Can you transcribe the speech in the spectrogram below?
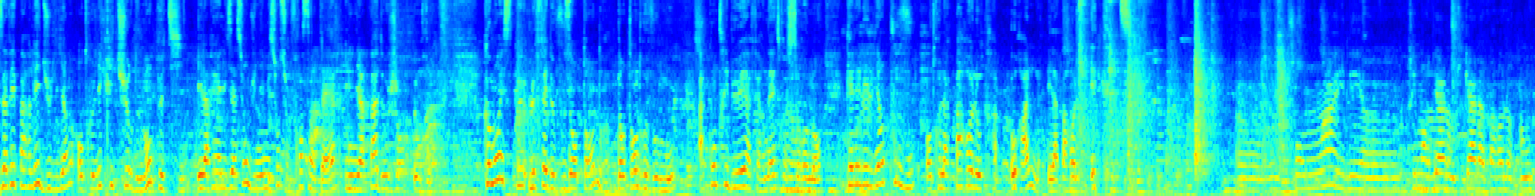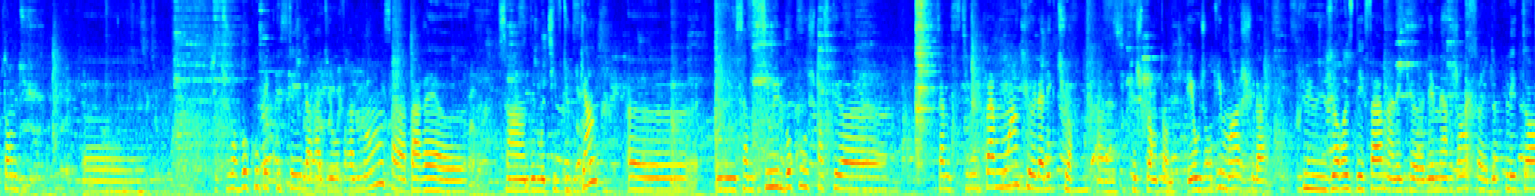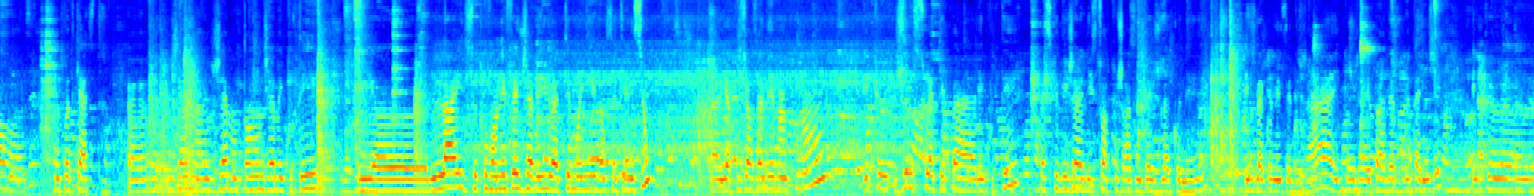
avez parlé du lien entre l'écriture de Mon Petit et la réalisation d'une émission sur France Inter, Il n'y a pas de gens heureux. Comment est-ce que le fait de vous entendre, d'entendre vos mots, a contribué à faire naître ce roman? Quel est le lien pour vous entre la parole orale et la parole écrite? Euh, pour moi, il est euh, primordial, en tout cas, la parole entendue. Euh, j'ai toujours beaucoup écouté la radio, vraiment. Ça paraît, c'est un des motifs du bouquin. et ça me stimule beaucoup. Je pense que ça me stimule pas moins que la lecture que je peux entendre. Et aujourd'hui, moi, je suis la plus heureuse des femmes avec l'émergence de pléthore de podcasts. Euh, j'aime, j'aime entendre, j'aime écouter. Et euh, là, il se trouve en effet que j'avais eu à témoigner dans cette émission euh, il y a plusieurs années maintenant et que je ne souhaitais pas l'écouter parce que déjà l'histoire que je racontais, je la connais et je la connaissais déjà et que j'avais peur d'être brutalisée et que euh,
